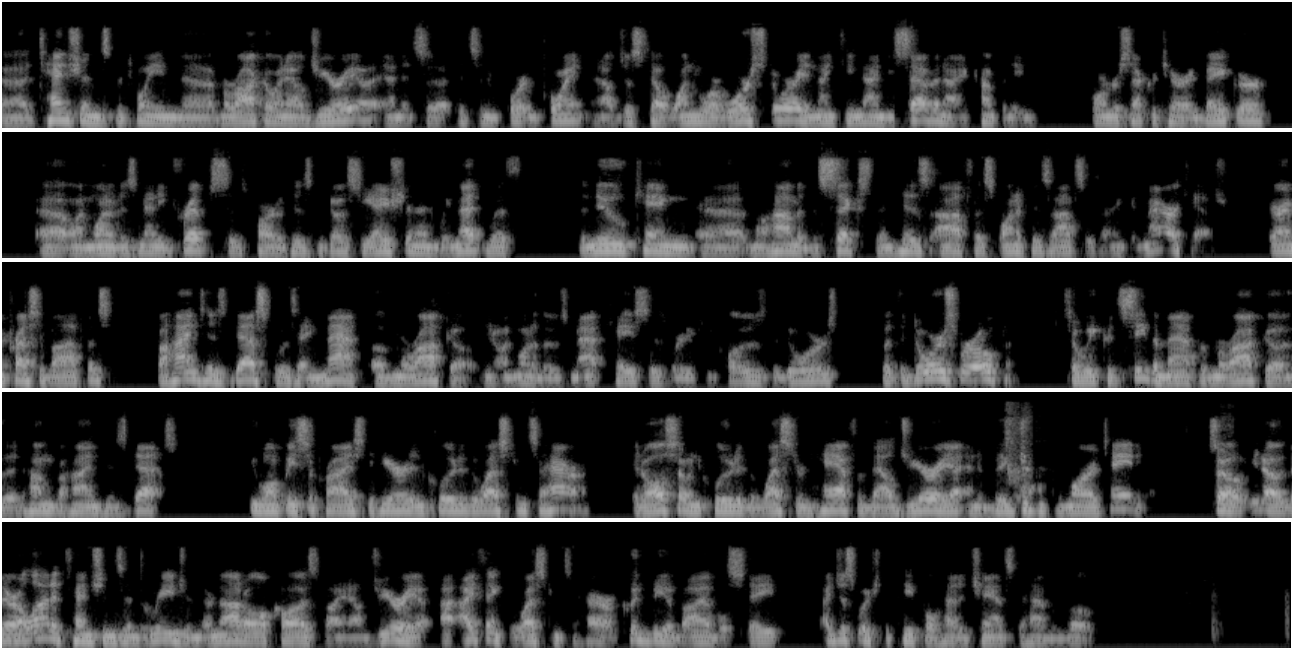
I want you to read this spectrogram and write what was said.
uh, tensions between uh, Morocco and Algeria, and it's a it's an important point. And I'll just tell one more war story. In 1997, I accompanied former Secretary Baker uh, on one of his many trips as part of his negotiation, and we met with the new King uh, Mohammed VI in his office, one of his offices, I think, in Marrakesh. Very impressive office. Behind his desk was a map of Morocco, you know, in one of those map cases where you can close the doors but the doors were open. So we could see the map of Morocco that hung behind his desk. You won't be surprised to hear it included the Western Sahara. It also included the western half of Algeria and a big chunk of Mauritania. So, you know, there are a lot of tensions in the region. They're not all caused by Algeria. I, I think the Western Sahara could be a viable state. I just wish the people had a chance to have a vote.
